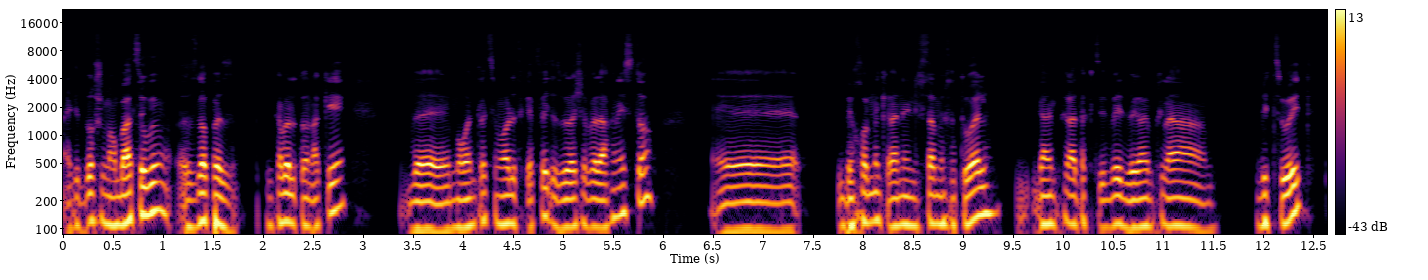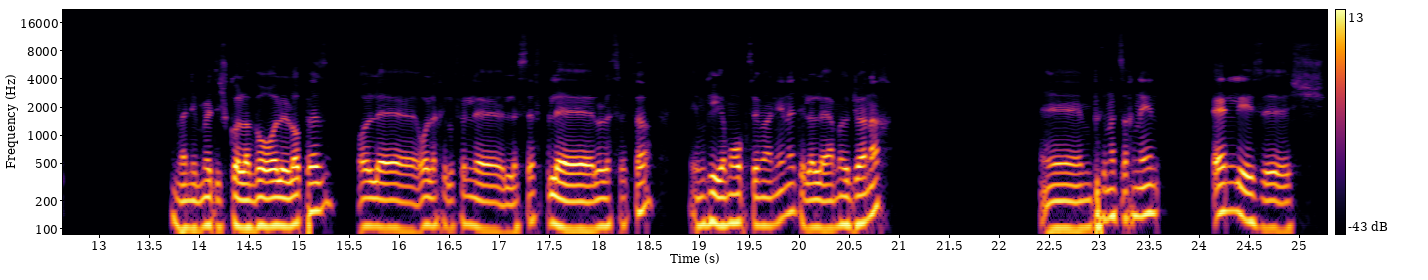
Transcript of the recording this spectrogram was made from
הייתי בטוח עם ארבעה צהובים, אז לופז, מקבל אותו נקי, ועם אוריינטציה מאוד התקפית, אז אולי שווה להכניס אותו. אה, בכל מקרה, אני נפסד מחתואל, גם מבחינה תקציבית וגם מבחינה ביצועית, ואני באמת אשקול לעבור או ללופז, או, ל... או לחילופין ל... לספ... ל... לא לספר, אם כי גם אופציה מעניינת, אלא לאמיר ג'אנח. אה, מבחינת סכנין, אין לי איזה ש...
